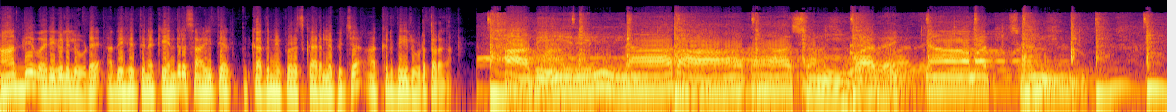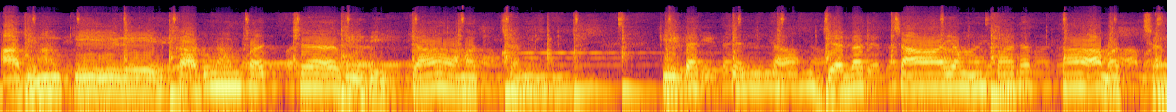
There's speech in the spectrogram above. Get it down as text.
ആദ്യ വരികളിലൂടെ അദ്ദേഹത്തിന് കേന്ദ്ര സാഹിത്യ അക്കാദമി പുരസ്കാരം ലഭിച്ച ആ കൃതിയിലൂടെ തുടങ്ങാം. അതിൻ കീഴേ കടും പച്ച വിരിക്കാമച്ഛൻ. കിടക്കെല്ലാം ജലച്ചായം പരത്താമച്ഛൻ.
